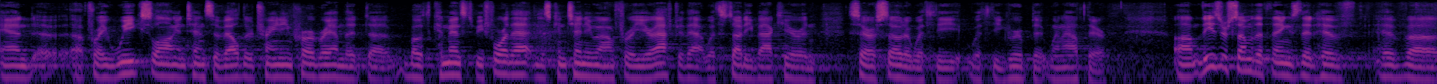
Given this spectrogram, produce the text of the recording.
and uh, uh, for a weeks long intensive elder training program that uh, both commenced before that and is continuing on for a year after that with study back here in Sarasota with the, with the group that went out there. Um, these are some of the things that have, have uh,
